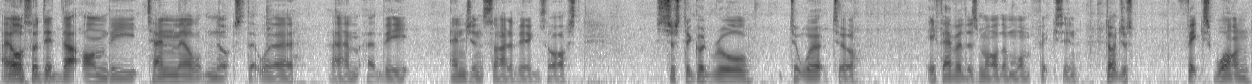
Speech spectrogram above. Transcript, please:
I also did that on the 10mm nuts that were um, at the engine side of the exhaust. It's just a good rule to work to if ever there's more than one fixing. Don't just fix one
